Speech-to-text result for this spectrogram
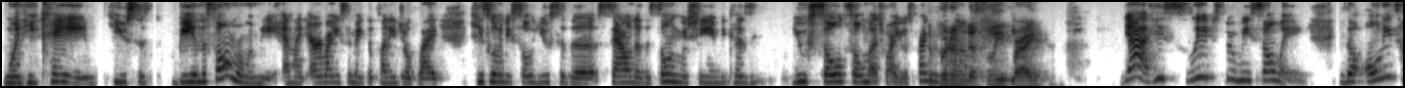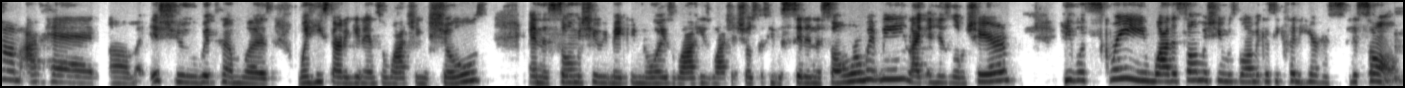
when he came he used to be in the sewing room with me and like everybody used to make the funny joke like he's going to be so used to the sound of the sewing machine because you sewed so much while you was pregnant to put him, him, to sleep right Yeah, he sleeps through me sewing. The only time I've had um an issue with him was when he started getting into watching shows and the sewing machine would be making noise while he's watching shows because he would sit in the sewing room with me, like in his little chair. He would scream while the sewing machine was going because he couldn't hear his, his songs.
